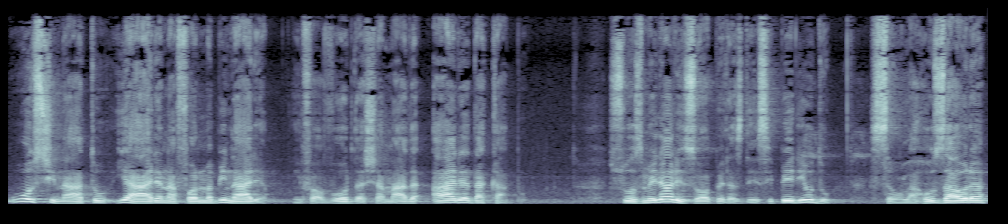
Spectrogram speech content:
o ostinato e a área na forma binária, em favor da chamada área da capo. Suas melhores óperas desse período são La Rosaura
